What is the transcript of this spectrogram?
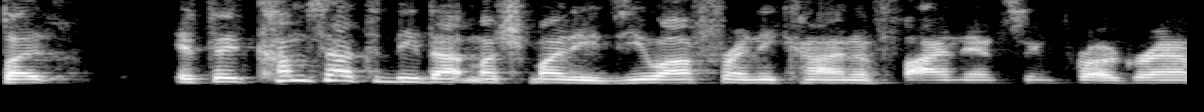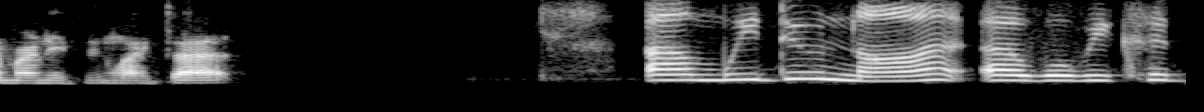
but if it comes out to be that much money, do you offer any kind of financing program or anything like that? Um, we do not. Uh, what we could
